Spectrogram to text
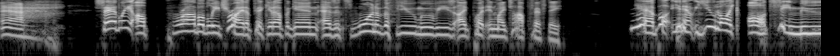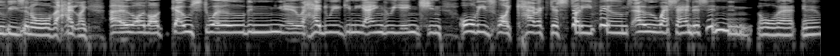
eh. Sadly, I'll probably try to pick it up again as it's one of the few movies I put in my top 50. Yeah, but you know, you like artsy movies and all that, like, oh, I like Ghost World and, you know, Hedwig and the Angry Inch and all these, like, character study films, oh, Wes Anderson and all that, you know?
